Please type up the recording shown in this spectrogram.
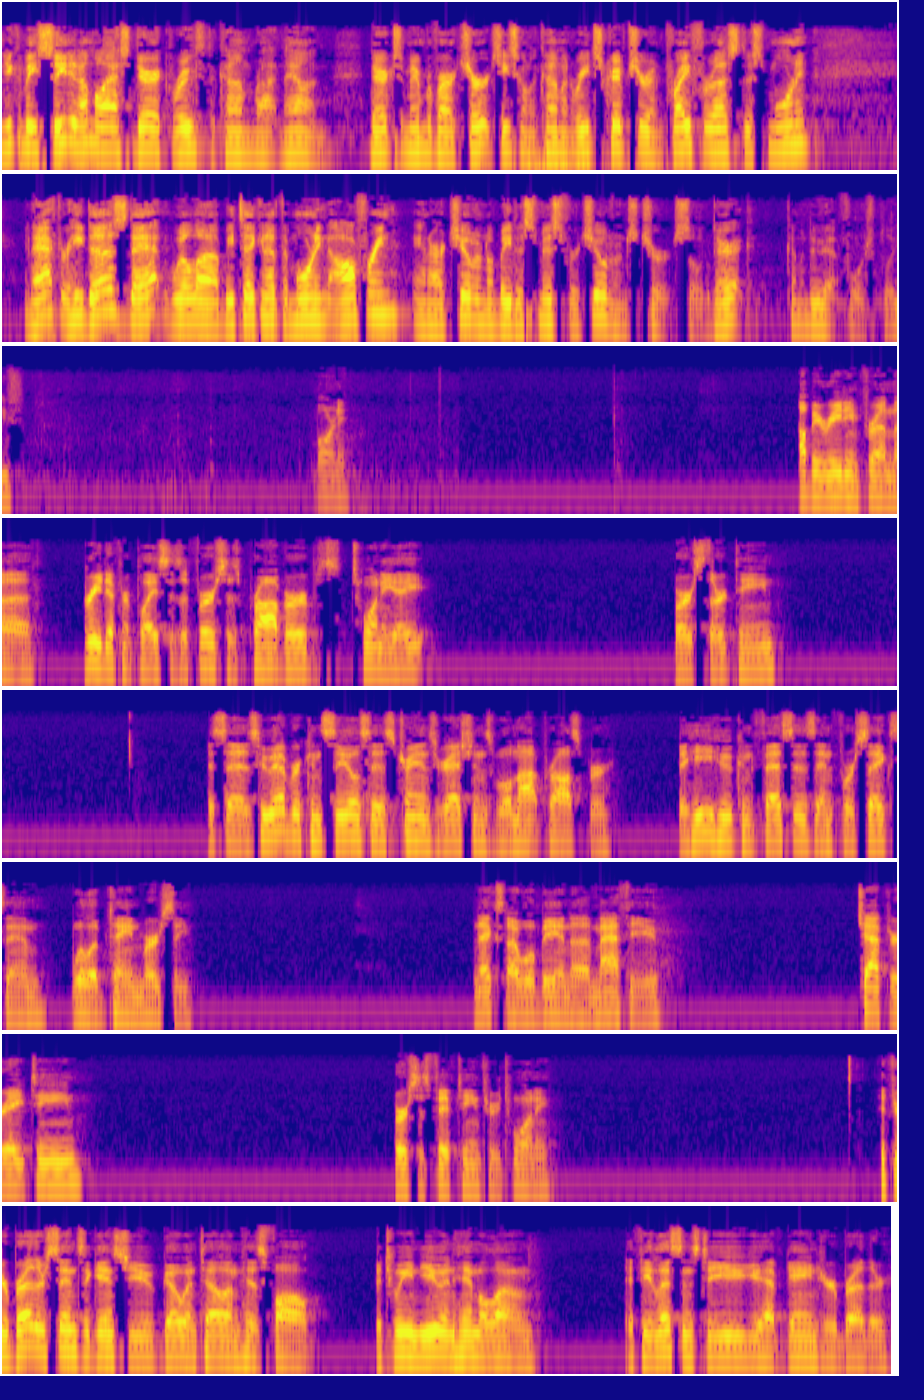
Amen. You can be seated. I'm going to ask Derek Ruth to come right now. And Derek's a member of our church. He's going to come and read Scripture and pray for us this morning. And after he does that, we'll uh, be taking up the morning offering, and our children will be dismissed for children's church. So, Derek, come and do that for us, please. Morning. I'll be reading from uh, three different places. The first is Proverbs 28, verse 13. It says, Whoever conceals his transgressions will not prosper, but he who confesses and forsakes them will obtain mercy. Next, I will be in uh, Matthew chapter 18, verses 15 through 20. If your brother sins against you, go and tell him his fault, between you and him alone. If he listens to you, you have gained your brother.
